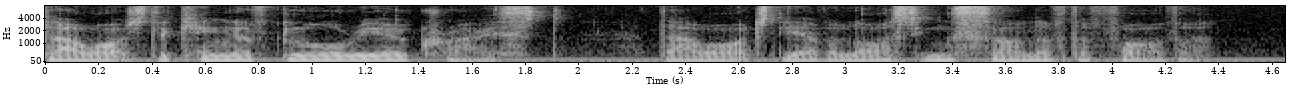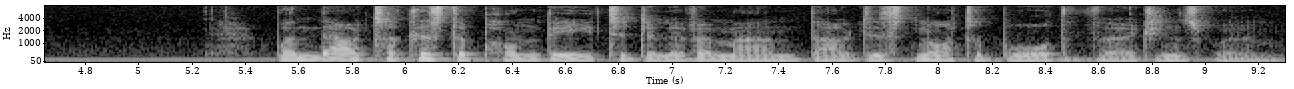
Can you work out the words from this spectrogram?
Thou art the King of glory, O Christ, thou art the everlasting Son of the Father. When thou tookest upon thee to deliver man, thou didst not abhor the Virgin's womb.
